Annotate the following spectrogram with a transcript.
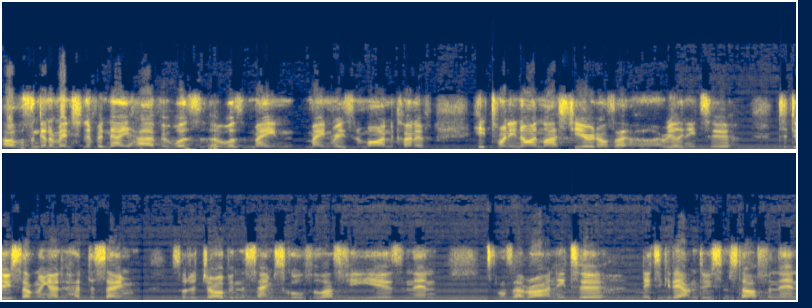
I wasn't going to mention it, but now you have. It was it was the main main reason of mine. to kind of hit 29 last year, and I was like, oh, I really need to to do something. I'd had the same sort of job in the same school for the last few years, and then I was like, right, I need to need to get out and do some stuff. And then,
